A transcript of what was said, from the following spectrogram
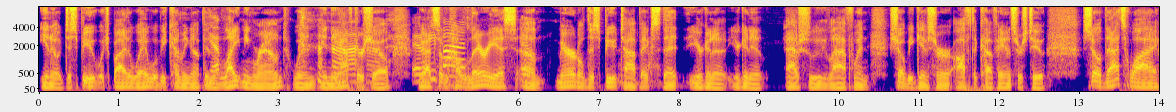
you know, dispute, which by the way will be coming up in Yep. the lightning round when in the after show. we got some fun. hilarious um, marital dispute topics that you're gonna you're gonna absolutely laugh when Shelby gives her off the cuff answers to. So that's why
